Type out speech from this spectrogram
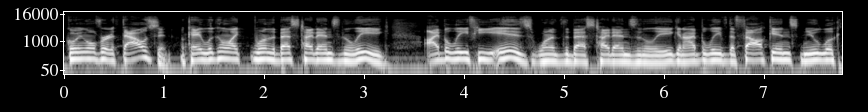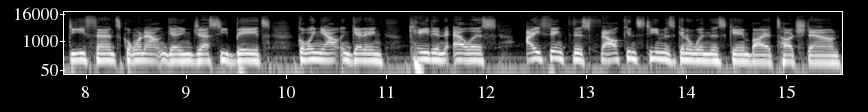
going over a thousand. Okay. Looking like one of the best tight ends in the league. I believe he is one of the best tight ends in the league. And I believe the Falcons' new look defense, going out and getting Jessie Bates, going out and getting Kaden Elliss. I think this Falcons team is going to win this game by a touchdown.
